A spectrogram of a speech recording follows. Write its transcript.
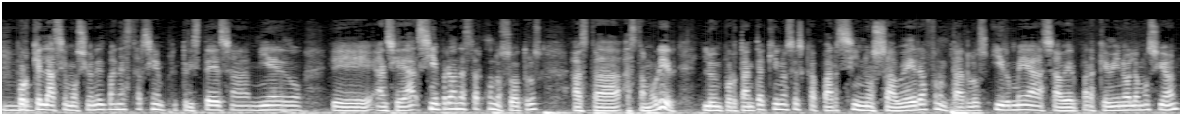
mm. porque las emociones van a estar siempre, tristeza, miedo, eh, ansiedad, siempre van a estar con nosotros hasta, hasta morir. Lo importante aquí no es escapar, sino saber afrontarlos, irme a saber para qué vino la emoción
